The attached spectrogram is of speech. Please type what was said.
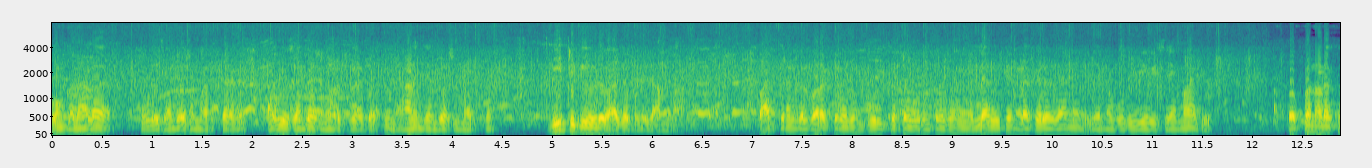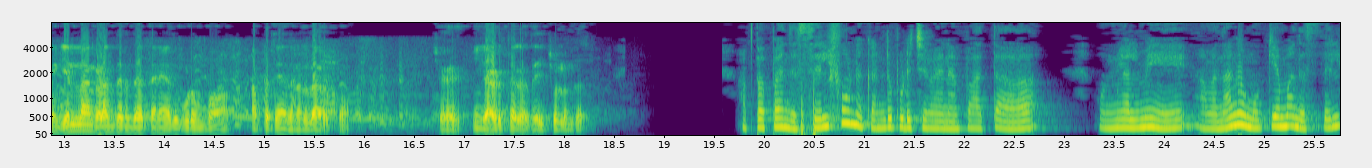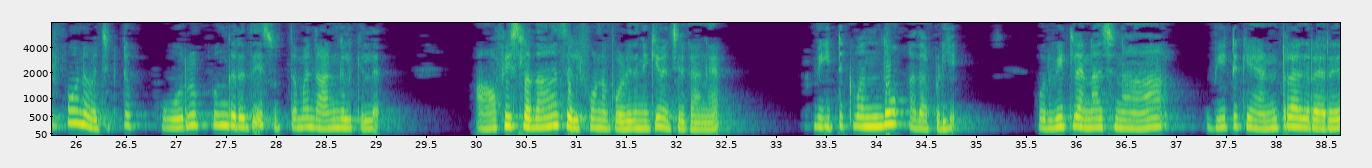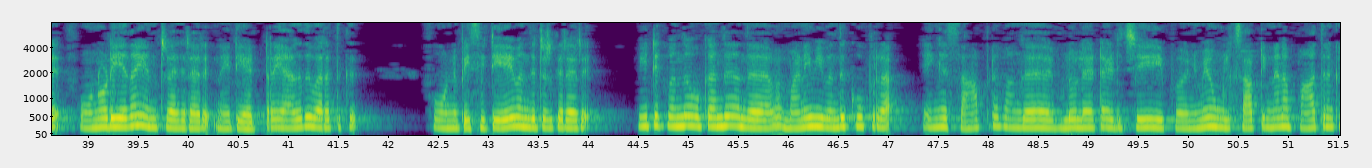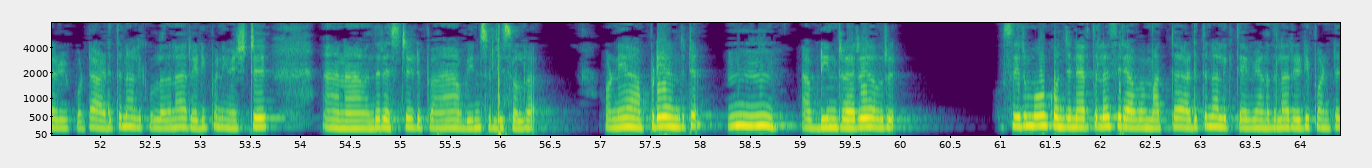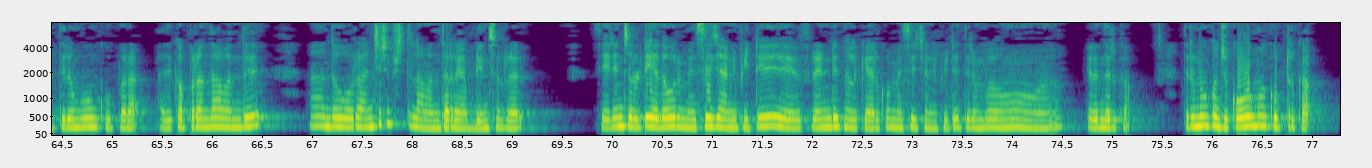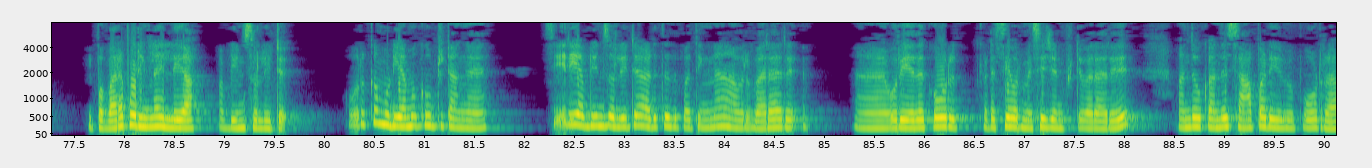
உங்களால அவங்க சந்தோஷமா இருக்காங்க. அவங்க சந்தோஷமா இருக்கிறத பற்றி நானும் சந்தோஷமா இருக்கேன். வீட்டுக்கு வீடு வாசப்படுது பாத்திரங்கள் வறக்கிறதும் புதுக்கட்டை உருள்றதும் எல்லா வீட்லையும் நடக்கிறது தானே. இது என்ன புதிய விஷயமா அது அப்பப்போ நடக்கும். எல்லாம் கலந்துருந்தா தானே அது குடும்பம். அப்பதான் அது நல்லா இருக்கும். சரி நீங்கள் அடுத்த கதையை சொல்லுங்க. அப்பப்போ இந்த செல்ஃபோனை கண்டுபிடிச்சவனை பார்த்தா உண்மையாலுமே அவன் தாங்க முக்கியமா அந்த செல்போனை வச்சுக்கிட்டு பொறுப்புங்கிறதே சுத்தமா இந்த ஆண்களுக்கு இல்லை. ஆஃபீஸில் தான் செல்போனை பொழுதுனைக்கும் வச்சிருக்காங்க. வீட்டுக்கு வந்தும் அது அப்படியே. ஒரு வீட்டில் என்னாச்சுன்னா வீட்டுக்கு என்ட்ரு ஆகுறாரு. ஃபோனோடையே தான் என்ட்ராகிறாரு ஆகுறாரு. நைட்டு எட்டரை ஆகுது வரத்துக்கு ஃபோனு பேசிட்டே வந்துட்டு இருக்கிறாரு. வீட்டுக்கு வந்து உட்காந்து அந்த மனைவி வந்து கூப்பிட்றா. எங்க சாப்பிட வாங்க இவ்வளோ லேட் ஆயிடுச்சு. இப்போ இனிமேல் உங்களுக்கு சாப்பிட்டீங்கன்னா நான் பாத்திரம் கழுவி போட்டு அடுத்த நாளைக்கு உள்ளதெல்லாம் ரெடி பண்ணி வச்சுட்டு நான் வந்து ரெஸ்ட் எடுப்பேன் அப்படின்னு சொல்லி சொல்கிறேன் உடனே அப்படியே வந்துட்டு ம் அப்படின்றாரு அவரு. திரும்பவும் கொஞ்ச நேரத்தில் சரி அவள் மற்ற அடுத்த நாளைக்கு தேவையானதெல்லாம் ரெடி பண்ணிட்டு திரும்பவும் கூப்பிட்றா. அதுக்கப்புறம் தான் வந்து அந்த ஒரு அஞ்சு நிமிஷத்தில் நான் வந்துடுறேன் அப்படின்னு சொல்கிறாரு சரின்னு சொல்லிட்டு ஏதோ ஒரு மெசேஜ் அனுப்பிட்டு ஃப்ரெண்டுங்களுக்கு யாருக்கும் மெசேஜ் அனுப்பிட்டு திரும்பவும் இருந்திருக்கான் திரும்பவும் கொஞ்சம் கோபமாக கூப்பிட்டுருக்கா. இப்ப வர போறீங்களா இல்லையா? அப்படின்னு சொல்லிட்டு. பொறுக்க முடியாம கூப்பிட்டுட்டாங்க. சரி அப்படின்னு சொல்லிட்டு அடுத்தது பாத்தீங்கன்னா அவர் வராரு. ஒரு எதுக்கோ ஒரு கடைசியா ஒரு மெசேஜ் அனுப்பிட்டு வராரு. வந்து உட்காந்து சாப்பாடு போடுறா.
